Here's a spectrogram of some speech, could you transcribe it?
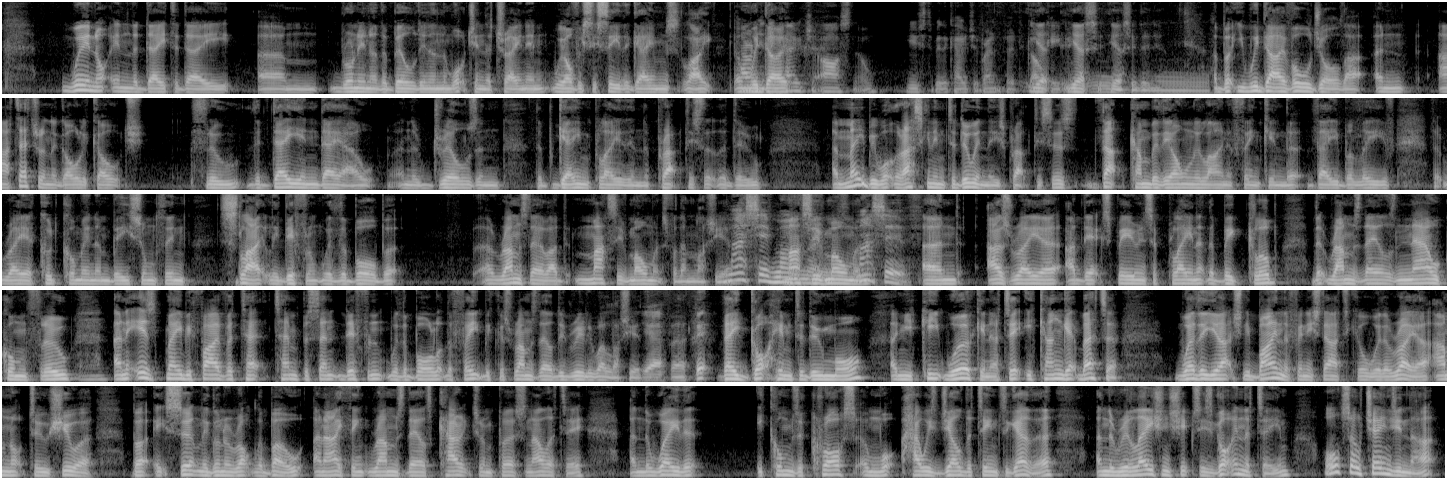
We're not in the day to day running of the building and watching the training. We obviously see the games like and we Apparently the coach at Arsenal used to be the coach at Brentford. Yeah, yes, yes, he did. Yeah. But you- we divulge all that, and Arteta and the goalie coach, through the day in day out, and the drills and the gameplay and the practice that they do, and maybe what they're asking him to do in these practices, that can be the only line of thinking that they believe that Raya could come in and be something slightly different with the ball, but. Uh, Ramsdale had massive moments for them last year. Massive moments. Massive moments, moments. massive. And as Raya had the experience of playing at the big club, that Ramsdale's now come through. Mm-hmm. And it is maybe 5 or 10% different with the ball at the feet because Ramsdale did really well last year. Yeah. They got him to do more, and you keep working at it, he can get better. Whether you're actually buying the finished article with a Raya, I'm not too sure. But it's certainly going to rock the boat. And I think Ramsdale's character and personality and the way that he comes across and what, how he's gelled the team together and the relationships he's got in the team, also changing that,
